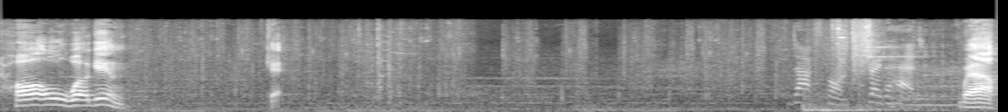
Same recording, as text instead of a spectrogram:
Haul wug in. Okay. Dark spawn, straight ahead. Well,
